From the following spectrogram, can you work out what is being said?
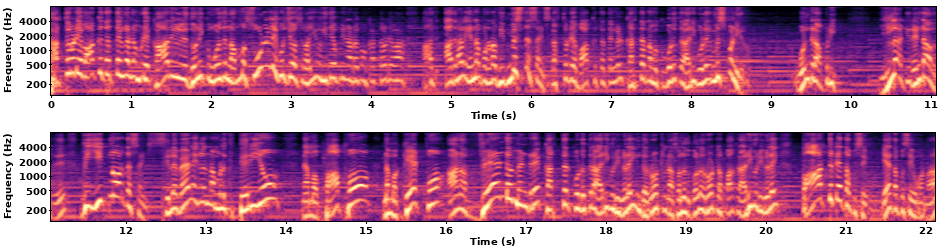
கர்த்தருடைய வாக்கு தத்தங்கள் நம்முடைய காதுகளில் துணிக்கும் போது நம்ம சூழ்நிலை குறித்து யோசனை. ஐயோ இது எப்படி நடக்கும்? கர்த்தருடைய அது அதனால என்ன பண்ணுறோம் வி மிஸ் த சயின்ஸ் கர்த்தருடைய வாக்கு தத்தங்கள் கர்த்தர் நமக்கு கொடுக்குற அறிவுகளை மிஸ் பண்ணிடும் ஒன்று அப்படி. இல்லாட்டி ரெண்டாவது வி இக்னோர் த சயின்ஸ் சில வேளைகள் நம்மளுக்கு தெரியும் நம்ம பார்ப்போம் நம்ம கேட்போம். ஆனால் வேண்டும் என்றே கர்த்தர் கொடுக்குற அறிகுறிகளை இந்த ரோட்டில் நான் சொன்னது போல ரோட்டில் பார்க்குற அறிகுறிகளை பார்த்துட்டே தப்பு செய்வோம். ஏன் தப்பு செய்வோம்னா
